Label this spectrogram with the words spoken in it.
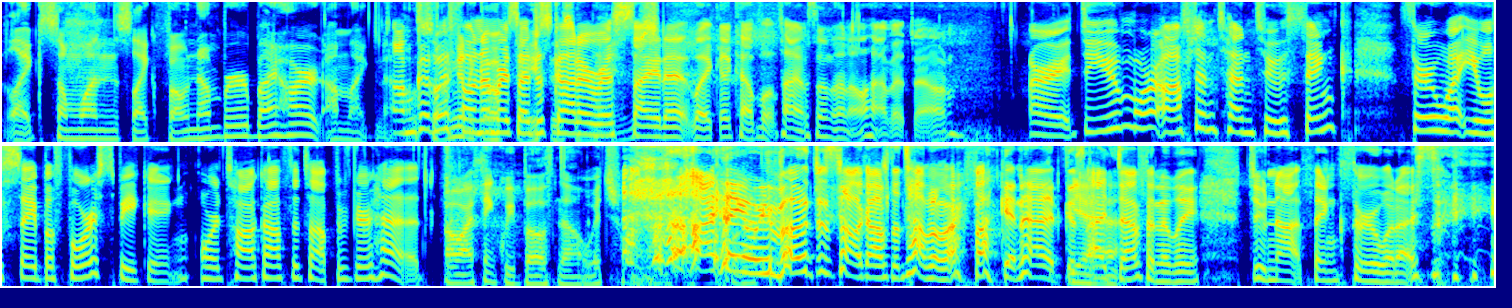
like someone's like phone number by heart, I'm like no. I'm good So with gonna phone go numbers. I just gotta names. recite it like a couple of times and then I'll have it down. All right. Do you more often tend to think through what you will say before speaking or talk off the top of your head? Oh, I think we both know which one. I think we both just talk off the top of our fucking head because I definitely do not think through what I say.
